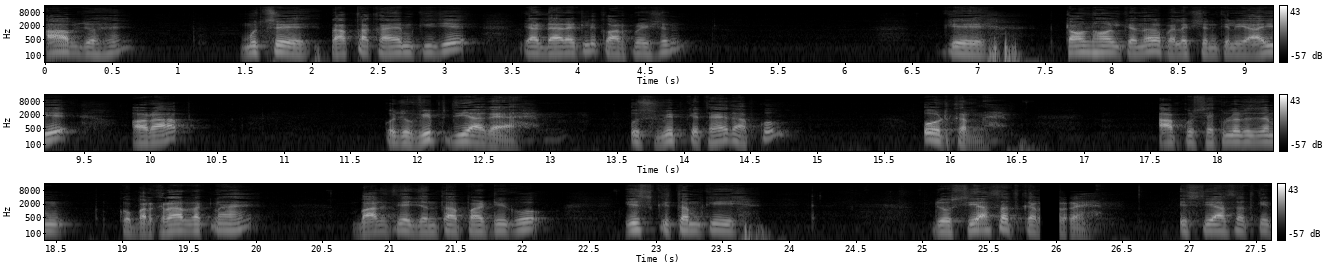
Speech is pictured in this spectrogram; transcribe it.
आप जो है मुझसे रबता कायम कीजिए या डायरेक्टली कॉरपोरेशन के टाउन हॉल के अंदर आप इलेक्शन के लिए आइए और आप को जो विप दिया गया है, उस विप के तहत आपको वोट करना है। आपको सेकुलरिज्म को बरकरार रखना है। भारतीय जनता पार्टी को इस किस्म की जो सियासत कर रहे हैं, इस सियासत के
